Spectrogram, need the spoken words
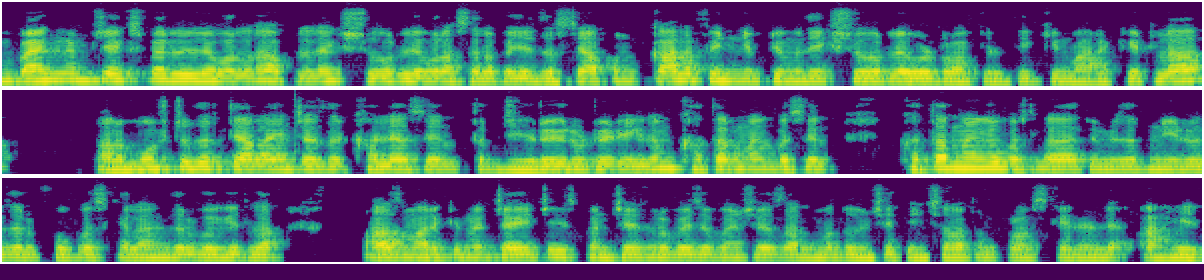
बँक निफ्टची एक्सपायरी लेवलला आपल्याला एक शोर लेवल असायला पाहिजे. जसे आपण काल फिन निफ्टीमध्ये एक शोर लेवल ड्रॉ केली की मार्केटला ऑलमोस्ट जर त्या लाईनच्या जर खाली असेल तर झिरो इरोटेड एकदम खतरनाक बसेल. खतरनाक बसला तुम्ही जर नीट जर फोकस केला आणि जर बघितला आज मार्केटने चाळीस चाळीस पंचेचाळीस रुपयाचे पण शेअर्स ऑलमोस्ट दोनशे तीनशेला पण क्रॉस केलेले आहेत.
